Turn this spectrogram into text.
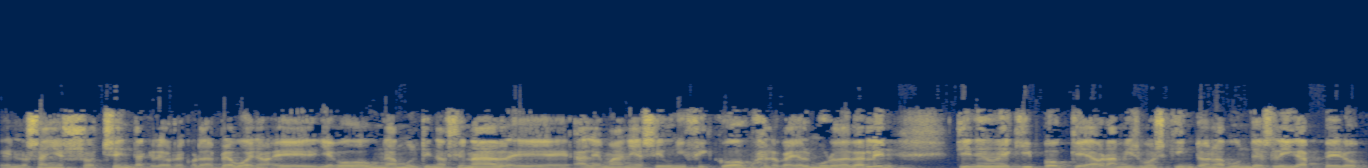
en los años 80, creo recordar. Pero bueno, eh, llegó una multinacional, eh, Alemania se unificó cuando cayó el muro de Berlín. Tiene un equipo que ahora mismo es quinto en la Bundesliga, pero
